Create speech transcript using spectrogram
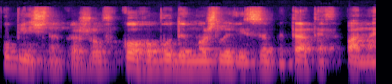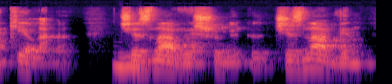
публічно кажу, в кого буде можливість запитати в пана Келага, чи знав він, що чи знав він,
